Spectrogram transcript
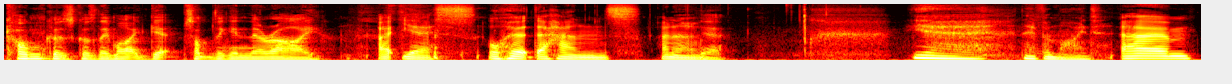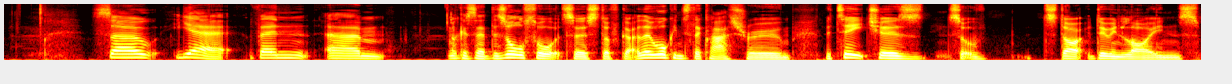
conkers because they might get something in their eye. Uh, yes, or hurt their hands. I know. Yeah. Yeah, never mind. Um, so yeah, then um, like I said, there's all sorts of stuff. Go- they walk into the classroom. The teachers sort of start doing lines,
